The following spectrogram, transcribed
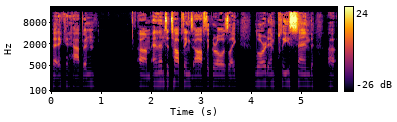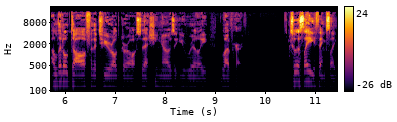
that it could happen. Um, and then to top things off, the girl is like, Lord, and please send a little doll for the two year old girl so that she knows that you really love her. So this lady thinks, like,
